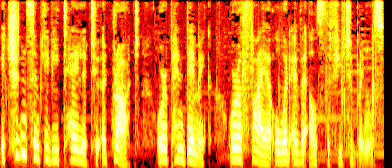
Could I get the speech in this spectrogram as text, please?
It shouldn't simply be tailored to a drought or a pandemic or a fire or whatever else the future brings.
